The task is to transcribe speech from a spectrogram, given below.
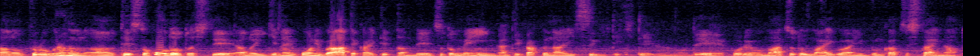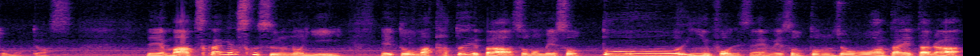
あの、プログラムのあのテストコードとして、あの、いきなりここにバーって書いてったんで、ちょっとメインがでかくなりすぎてきているので、これをまあちょっとうまい具合に分割したいなと思ってます。で、まあ扱いやすくするのに、えっと、まあ例えば、そのメソッドインフォですね、メソッドの情報を与えたら、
